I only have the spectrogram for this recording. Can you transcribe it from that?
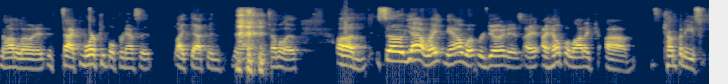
not alone. It, in fact, more people pronounce it like that than, than actually Tumalo. Um, so yeah, right now what we're doing is I, I help a lot of um, companies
